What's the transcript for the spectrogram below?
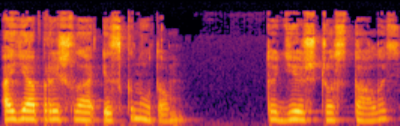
а я прийшла із кнутом. Тоді що сталося?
